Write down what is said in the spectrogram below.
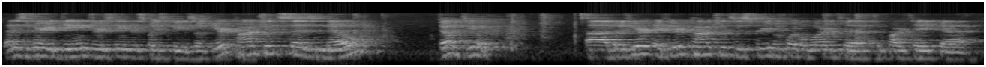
That is a very dangerous, dangerous place to be. So if your conscience says no, don't do it. Uh, but if your if your conscience is free before the Lord to, to partake, uh,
